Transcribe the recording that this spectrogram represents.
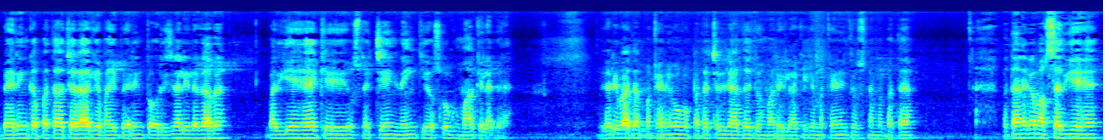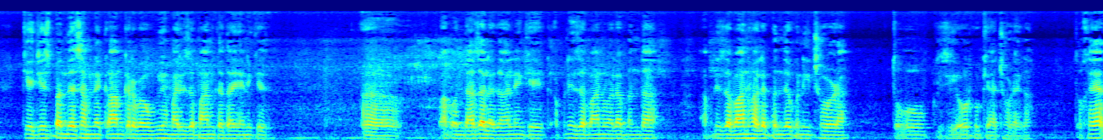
बैरिंग का पता चला कि भाई बैरिंग तो ओरिजिनल ही लगा हुआ है, पर यह है कि उसने चेंज नहीं किया, उसको घुमा के लगाया। जरी बात है मकैनिकों को पता चल जाता है, जो हमारे इलाके के मकैनिक थे, उसने हमें बताया। बताने का मकसद ये है कि जिस बंदे से हमने काम करवाया, वो भी हमारी ज़बान का था, यानी कि आप अंदाज़ा लगा लें कि अपनी ज़बान वाला बंदा, अपनी ज़बान वाले बंदे को नहीं छोड़ रहा तो वो किसी और को क्या छोड़ेगा? तो खैर,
